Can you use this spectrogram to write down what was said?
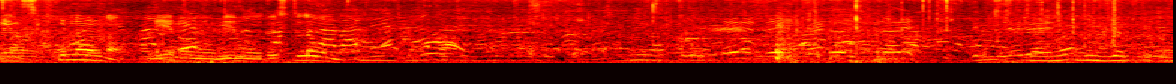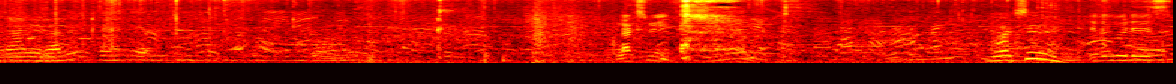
నేను సిక్కుల్లో ఉన్నా. నేను నేను రెస్ట్లో ఉన్నా. లక్ష్మి. ఎందుకు వీడియో తీసి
